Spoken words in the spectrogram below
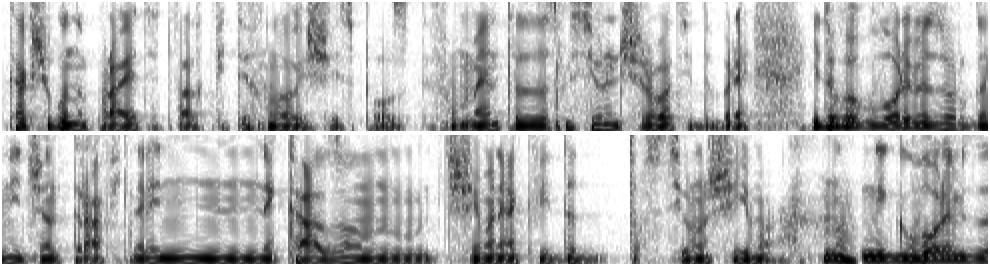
Как ще го направите това? Какви технологии ще използвате в момента, за да сме сигурни, че работи добре? И тук говорим за органичен трафик. Нали, не казвам, че има някакви, да, то сигурно ще има, но не говорим за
